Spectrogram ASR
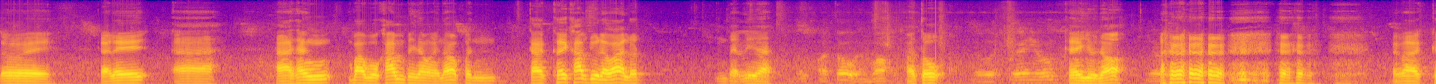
โดยก็เลยอ่า หาทั้งบ่าวบัวคำพี่น้องเนาะเพิ่นก็เคยขับอยู่แล้วว่ารถแบบนี้นะออโต้เห็นบ่ออโต้เออเคยอยู่เคยอยู่เนาะเออแปลว่าเค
